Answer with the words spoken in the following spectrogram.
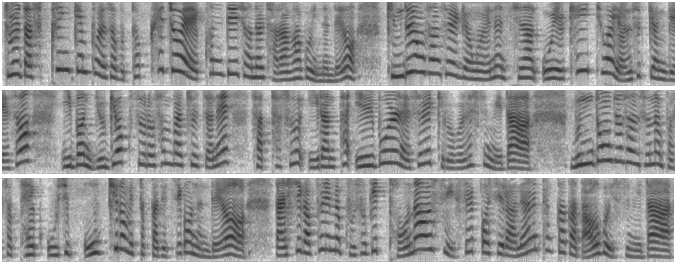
둘 다 스프링 캠프에서부터 쾌조의 컨디션을 자랑하고 있는데요. 김도영 선수의 경우에는 지난 5일 KT와 연습 경기에서 2번 유격수로 선발 출전해 4타수 1안타 1볼넷을 기록을 했습니다. 문동주 선수는 벌써 155km까지 찍었는데요. 날씨가 풀리면 구속이 더 나올 수 있을 것이라는 평가가 나오고 있습니다.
